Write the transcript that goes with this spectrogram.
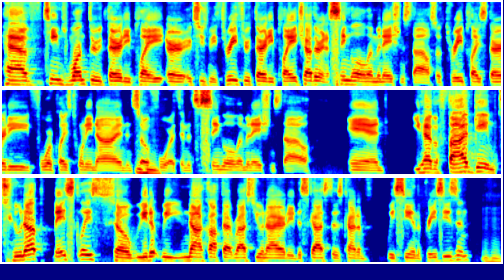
have teams 1 through 30 play or excuse me 3 through 30 play each other in a single elimination style. So 3 plays 30 4 plays 29 and so Mhm. forth. And it's a single elimination style. And you have a five game tune up basically. So we we knock off that rust you and I already discussed as kind of we see in the preseason. Mhm.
